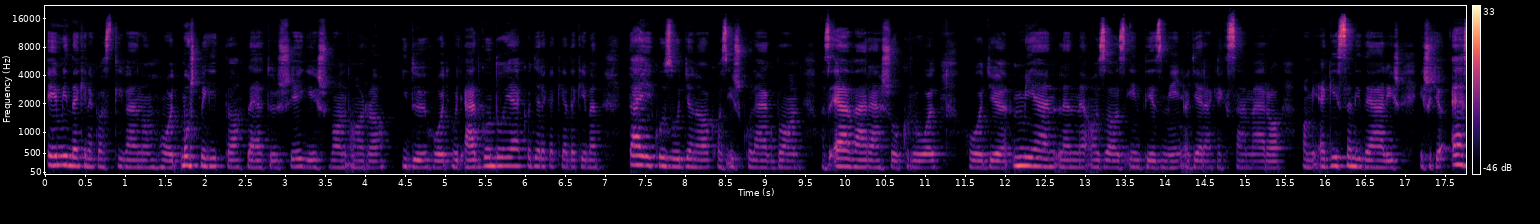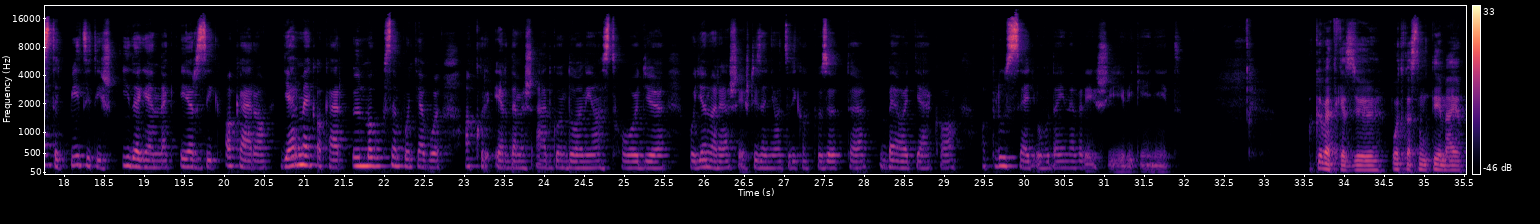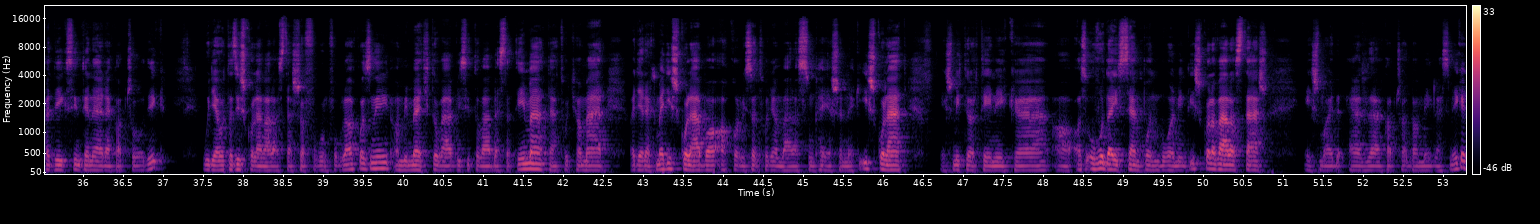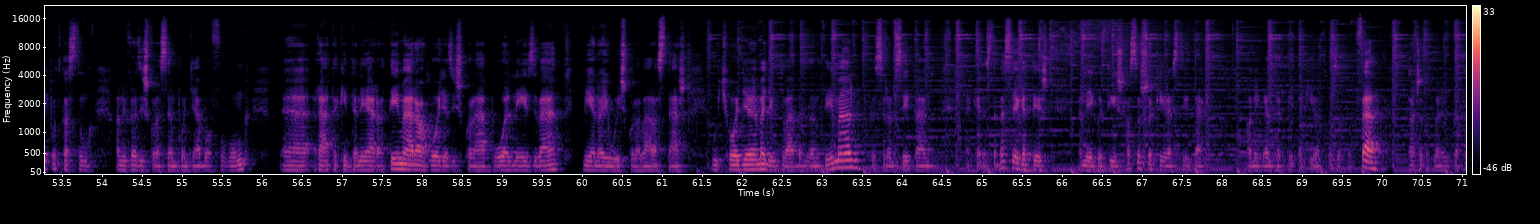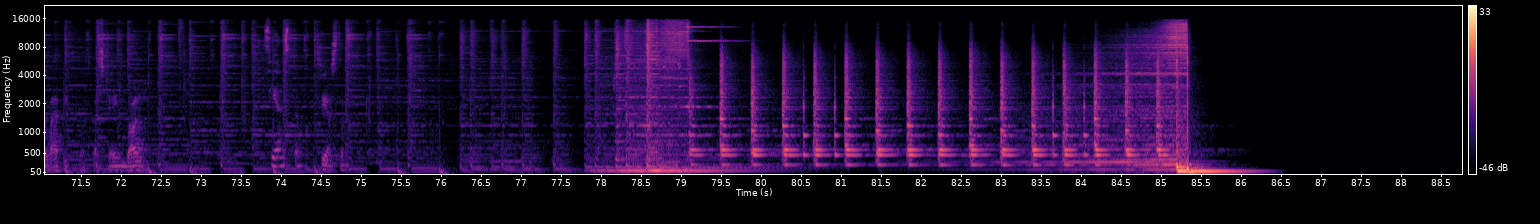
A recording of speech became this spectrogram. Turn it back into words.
Én mindenkinek azt kívánom, hogy most még itt a lehetőség, és van arra idő, hogy, hogy átgondolják a gyerekek érdekében, tájékozódjanak az iskolákban, az elvárásokról, hogy milyen lenne az az intézmény a gyerekek számára, ami egészen ideális, és hogyha ezt egy picit is idegennek érzik, akár a gyermek, akár önmaguk szempontjából, akkor érdemes átgondolni azt, hogy, hogy január 1 és 18-a között beadják a, a plusz egy óvodai nevelési évigényét. A következő podcastunk témája pedig szintén erre kapcsolódik. Ugye ott az iskolaválasztással fogunk foglalkozni, ami megy tovább, viszi tovább ezt a témát, tehát hogyha már a gyerek megy iskolába, akkor viszont hogyan válasszunk helyesen neki iskolát, és mi történik eh, az óvodai szempontból, mint iskolaválasztás, és majd ezzel kapcsolatban még lesz még egy podcastunk, amikor az iskola szempontjából fogunk eh, rátekinteni erre a témára, hogy az iskolából nézve milyen a jó iskolaválasztás. Úgyhogy eh, megyünk tovább ezen a témán. Köszönöm szépen neked ezt a beszélgetést, még hogy ti is hasznosnak éreztétek, amíg nem tettétek, iratkozzatok fel, tartsatok velünk a további podcastjainkban. Sziasztok! Sziasztok!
